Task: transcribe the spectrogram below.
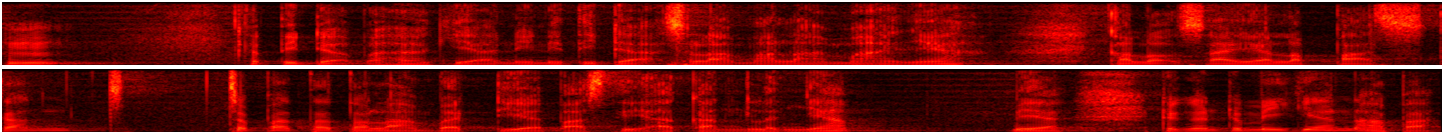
Hmm? Ketidakbahagiaan ini tidak selama-lamanya. Kalau saya lepaskan cepat atau lambat dia pasti akan lenyap, ya. Dengan demikian apa?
